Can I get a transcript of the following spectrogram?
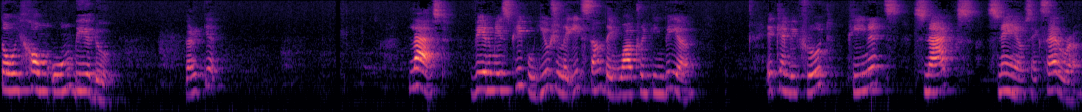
Tôi không uống bia được. Very good. Last, Vietnamese people usually eat something while drinking beer. It can be fruit, peanuts, snacks, snails, etc.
